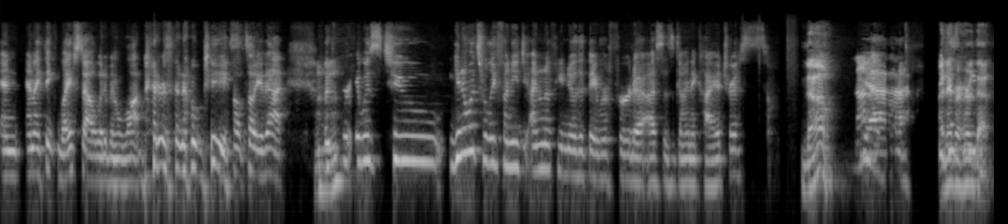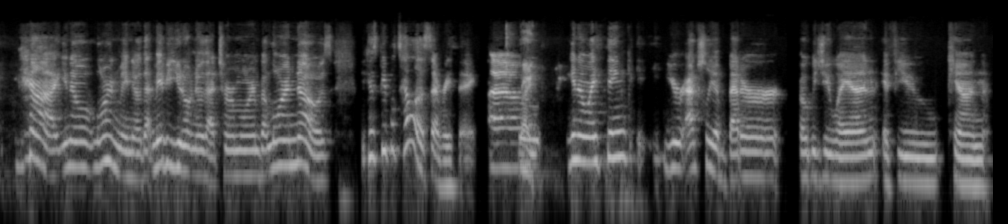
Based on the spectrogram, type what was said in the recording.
and and I think lifestyle would have been a lot better than OB. I'll tell you that. Mhm. But for, it was too. You know what's really funny? I don't know if you know that they refer to us as gynecologists. no, None yeah. of. I never heard we- that. Yeah, you know, Lauren may know that. Maybe you don't know that term, Lauren, but Lauren knows because people tell us everything. Um, Right. You know, I think you're actually a better OBGYN if you can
